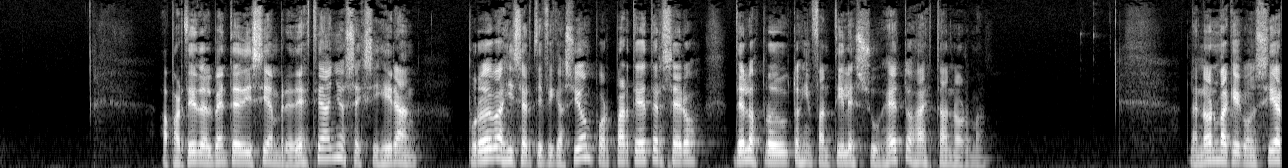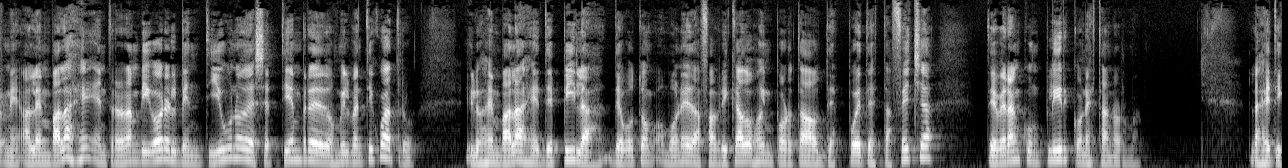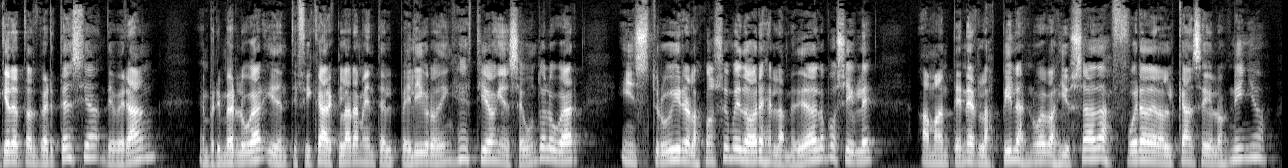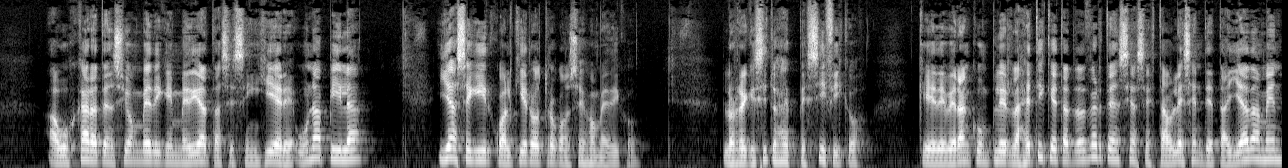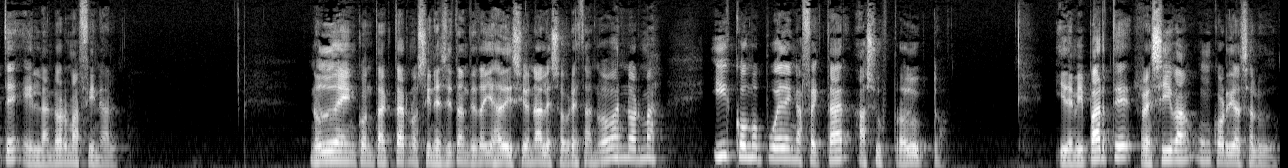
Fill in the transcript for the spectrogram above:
A partir del 20 de diciembre de este año se exigirán pruebas y certificación por parte de terceros de los productos infantiles sujetos a esta norma. La norma que concierne al embalaje entrará en vigor el 21 de septiembre de 2024 y los embalajes de pilas de botón o moneda fabricados o importados después de esta fecha deberán cumplir con esta norma. Las etiquetas de advertencia deberán, en primer lugar, identificar claramente el peligro de ingestión y, en segundo lugar, instruir a los consumidores, en la medida de lo posible, a mantener las pilas nuevas y usadas fuera del alcance de los niños, a buscar atención médica inmediata si se ingiere una pila y a seguir cualquier otro consejo médico. Los requisitos específicos que deberán cumplir las etiquetas de advertencia se establecen detalladamente en la norma final. No duden en contactarnos si necesitan detalles adicionales sobre estas nuevas normas y cómo pueden afectar a sus productos. Y de mi parte, reciban un cordial saludo.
